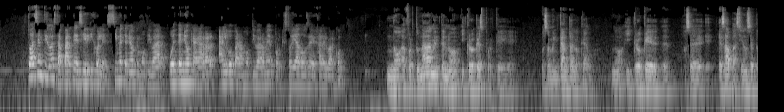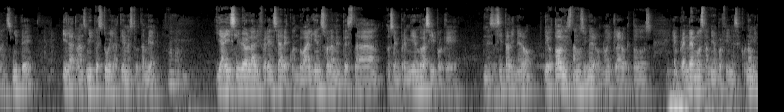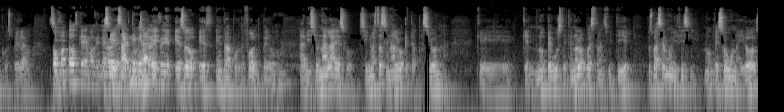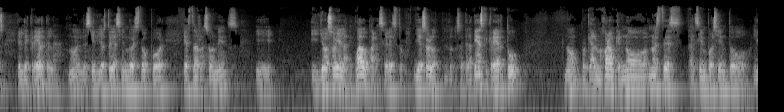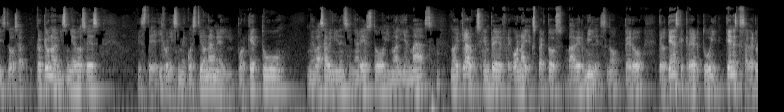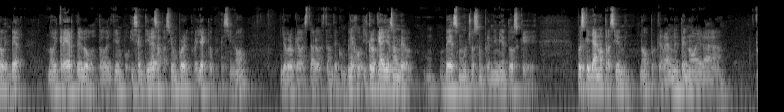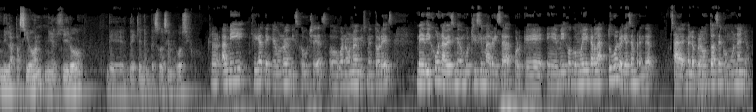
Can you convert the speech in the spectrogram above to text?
¿Tú has sentido esta parte de decir, híjole, sí me he tenido que motivar o he tenido que agarrar algo para motivarme porque estoy a dos de dejar el barco? No, afortunadamente no, y creo que es porque, o sea, me encanta lo que hago, ¿no? Y creo que eh, o sea, esa pasión se transmite y la transmites tú y la tienes tú también. Y ahí sí veo la diferencia de cuando alguien solamente está, o sea, emprendiendo así porque necesita dinero. Digo, todos necesitamos dinero, ¿no? Y claro que todos emprendemos también por fines económicos, pero... Ojo, todos queremos dinero. Sí, exacto. O sea, e, eso es, entra por default, pero adicional a eso, si no estás en algo que te apasiona, que, que no te guste, que no lo puedes transmitir, pues va a ser muy difícil, ¿no? Eso una. Y dos, el de creértela, ¿no? El decir, yo estoy haciendo esto por estas razones y, y yo soy el adecuado para hacer esto. Y eso lo, o sea, te la tienes que creer tú, ¿no? Porque a lo mejor aunque no, no estés al 100% listo, o sea, creo que uno de mis miedos es, este, híjole, si me cuestionan el por qué tú me vas a venir a enseñar esto y no alguien más, ¿no? Y claro, pues gente fregona y expertos va a haber miles, ¿no? Pero te lo tienes que creer tú y tienes que saberlo vender, ¿no? Y creértelo todo el tiempo y sentir esa pasión por el proyecto, porque si no, yo creo que va a estar bastante complejo y creo que ahí es donde ves muchos emprendimientos que, pues que ya no trascienden, ¿no? Porque realmente no era ni la pasión ni el giro de, de quien empezó ese negocio. Claro, a mí, fíjate que uno de mis coaches, o bueno, uno de mis mentores, me dijo una vez y me dio muchísima risa porque eh, me dijo como, oye Carla, ¿tú volverías a emprender? O sea, me lo preguntó hace como un año.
